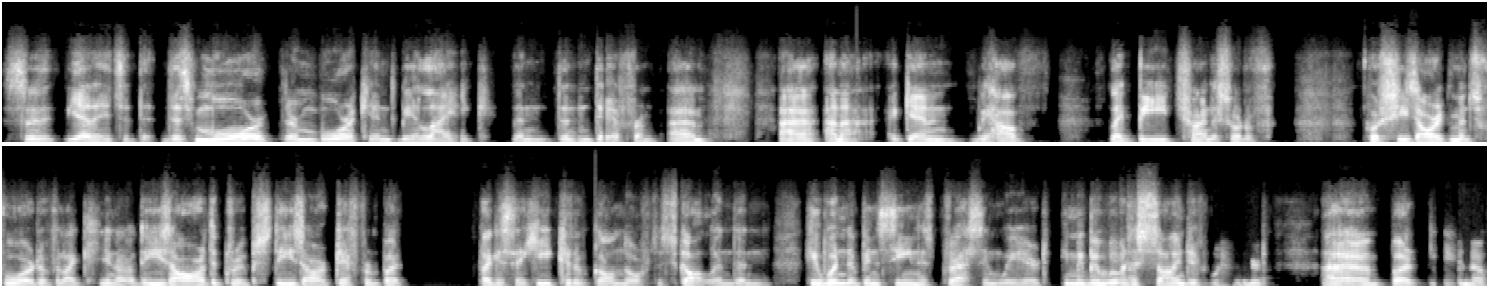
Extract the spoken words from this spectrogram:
so yeah, it's there's more. They're more akin to be alike than than different. Um, uh, and uh, again, we have like Bede trying to sort of push these arguments forward of like you know these are the groups, these are different, but like I say, he could have gone north to Scotland and he wouldn't have been seen as dressing weird. He maybe would have sounded weird, um, but you know,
